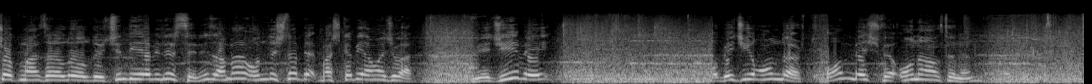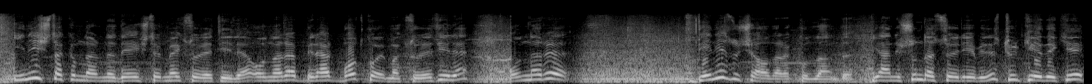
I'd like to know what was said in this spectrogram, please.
çok manzaralı olduğu için diyebilirsiniz ama onun dışında başka bir amacı var. Vecihi Bey o Vecihi 14, 15 ve 16'nın iniş takımlarını değiştirmek suretiyle onlara birer bot koymak suretiyle onları deniz uçağı olarak kullandı. Yani şunu da söyleyebiliriz. Türkiye'deki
